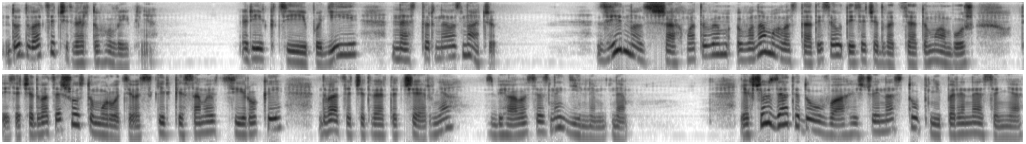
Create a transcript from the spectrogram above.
до 24 липня. Рік цієї події Нестор не означив. Згідно з Шахматовим, вона могла статися у 1020 або ж 1026 році, оскільки саме в ці роки, 24 червня, збігалося з недільним днем. Якщо взяти до уваги, що й наступні перенесення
